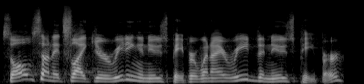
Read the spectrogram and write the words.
So all of a sudden, it's like you're reading a newspaper. When I read the newspaper,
